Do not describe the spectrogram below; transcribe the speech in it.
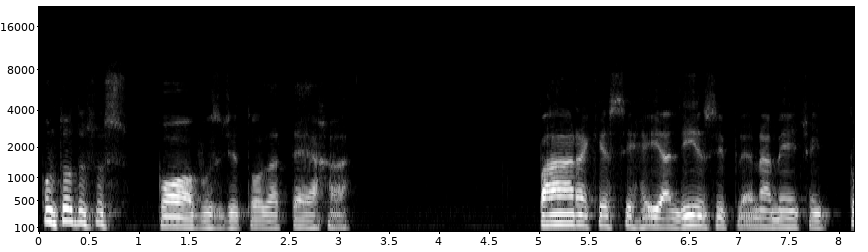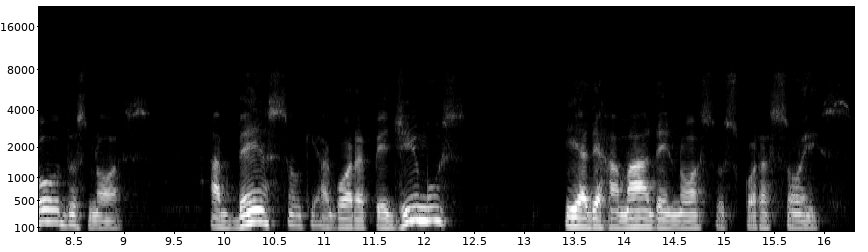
com todos os povos de toda a terra, para que se realize plenamente em todos nós a bênção que agora pedimos e é derramada em nossos corações.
